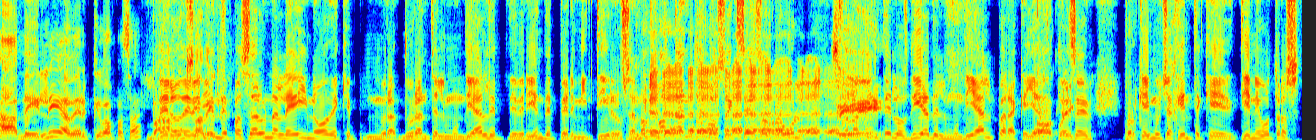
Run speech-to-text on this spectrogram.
a dele, a ver qué va a pasar. Pero Vamos deberían de pasar una ley, ¿no? De que dura- durante el mundial de- deberían de permitir, o sea, no, no tanto los excesos, Raúl, Sí. solamente los días del mundial para que ya Ok. después, porque hay mucha gente que tiene otros.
